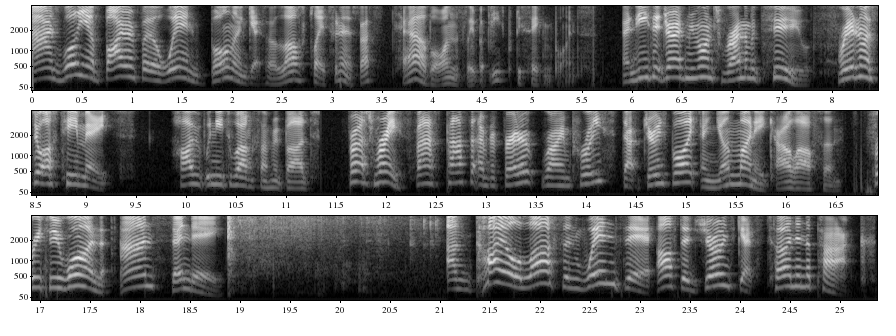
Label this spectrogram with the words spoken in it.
And William Byron for the win. Bowman gets a last place finish. That's terrible, honestly, but he's pretty safe in points. And these it drives me on to round number two. Three of them are still us teammates. How we need to work on something, bud. First race, Fast Pastor and Fredo, Ryan Preece, that Jones Boy, and Young Money, Kyle Larson. 3, 2, 1, and Cindy. And Kyle Larson wins it after Jones gets turned in the pack.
